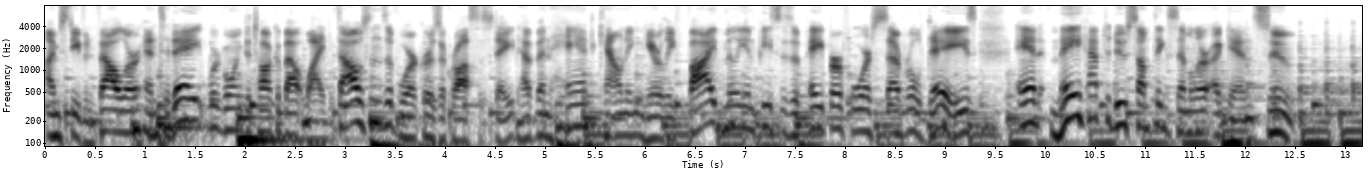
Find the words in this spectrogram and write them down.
I'm Stephen Fowler, and today we're going to talk about why thousands of workers across the state have been hand counting nearly 5 million pieces of paper for several days and may have to do something similar again soon.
